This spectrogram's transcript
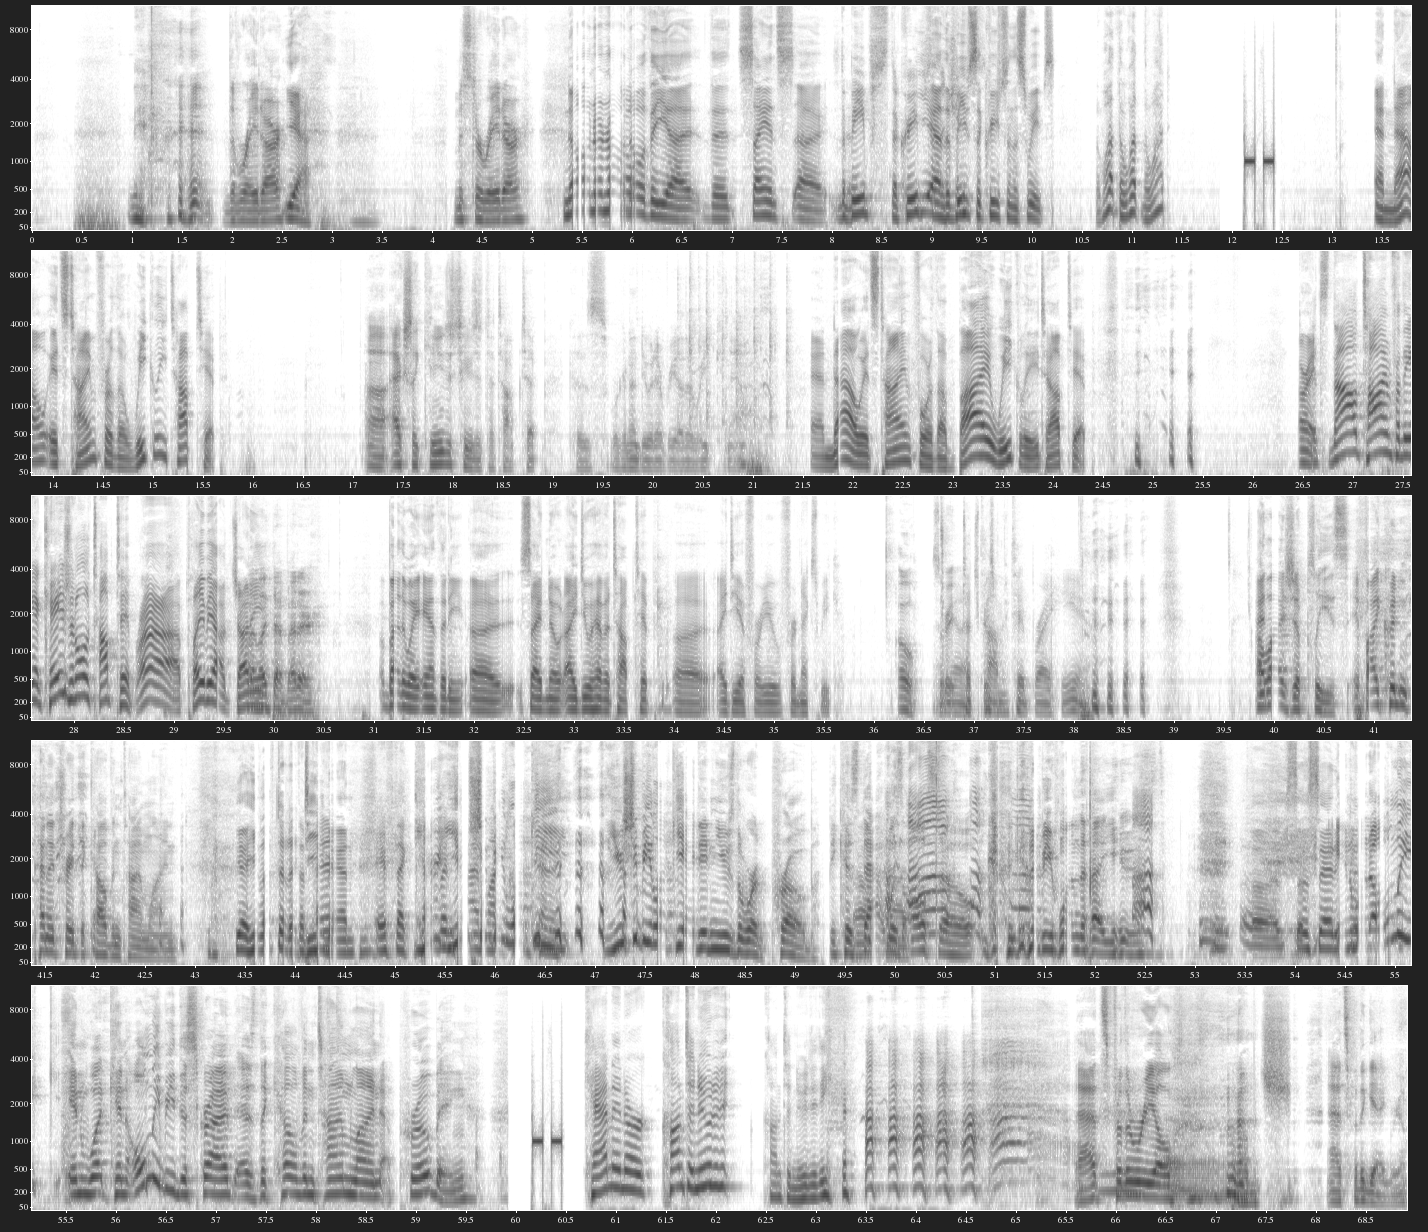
the radar. Yeah. Mr. Radar. No, no, no, no. The uh, the science. Uh, the beeps, the creeps. yeah, and the, the beeps, the creeps, and the sweeps. The what? The what? The what? And now it's time for the weekly top tip. Uh, actually, can you just change it to top tip because we're gonna do it every other week now. And now it's time for the bi-weekly top tip. All right, It's now time for the occasional top tip. Rah, play me out, Johnny. I like that better. By the way, Anthony. Uh, side note: I do have a top tip uh, idea for you for next week. Oh, So great. touch base top me. tip right here. Elijah, please. If I couldn't penetrate the Kelvin timeline, Yeah, he left it a D pen- man. if the Kelvin you should be lucky. You should be lucky I didn't use the word probe because that was oh. also going to be one that I used. Oh, I'm so sad. In what only in what can only be described as the Kelvin timeline probing. canon or continuity continuity That's for the real. That's for the gag reel.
